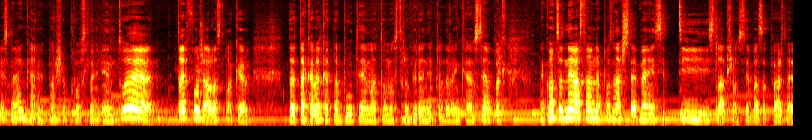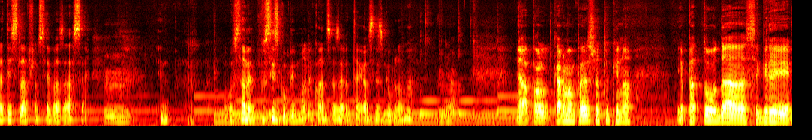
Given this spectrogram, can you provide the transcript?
jaz ne vem, kaj mi paše posle. In to je, to je ful žalostno, ker to je taka velika tabu tema, to masturbiranje, pa ne vem kaj vse. Ampak na koncu dneva sam ne poznaš sebe in si ti slabša oseba za partnerja, ti slabša oseba za se. Vse me, vsi izgubimo na koncu, zaradi tega vsi izgubljamo. Ja, ja pa, kar imam pa jaz še tukaj, no, je pa to, da se gre,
